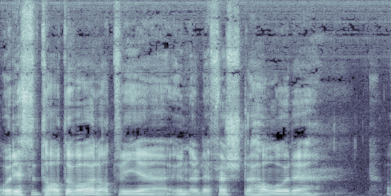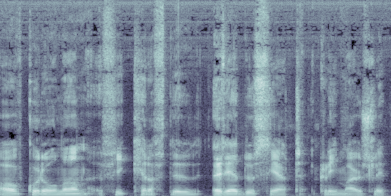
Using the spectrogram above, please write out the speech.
Og resultatet var at vi eh, under det første halvåret av koronaen fikk kraftig redusert klimautslipp.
